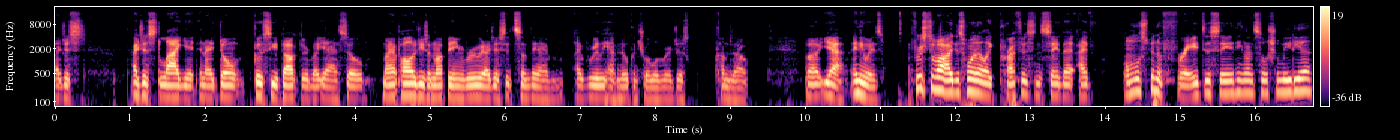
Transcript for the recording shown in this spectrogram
I just I just lag it and I don't go see a doctor. But yeah, so my apologies. I'm not being rude. I just it's something I I really have no control over. It just comes out. But yeah, anyways, first of all, I just want to like preface and say that I've almost been afraid to say anything on social media,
